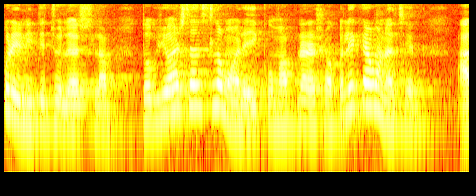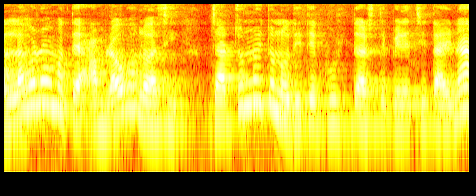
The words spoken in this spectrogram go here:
করে নিতে চলে আসলাম। তো ভিউয়ার্স, আসসালামু আলাইকুম। আপনারা সকলে কেমন আছেন? আল্লাহর রহমতে আমরাও ভালো আছি। যার জন্যই তো নদীতে ঘুরতে আসতে পেরেছি, তাই না?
